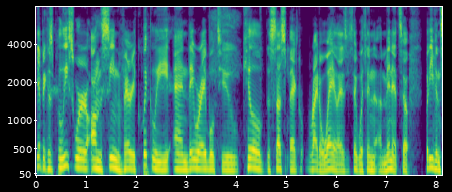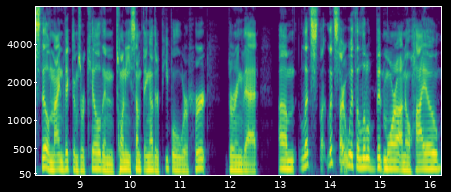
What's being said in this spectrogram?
Yeah, because police were on the scene very quickly and they were able to kill the suspect right away, as you said, within a minute. So, but even still, nine victims were killed and 20 something other people were hurt during that. Um, let's start, let's start with a little bit more on Ohio.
